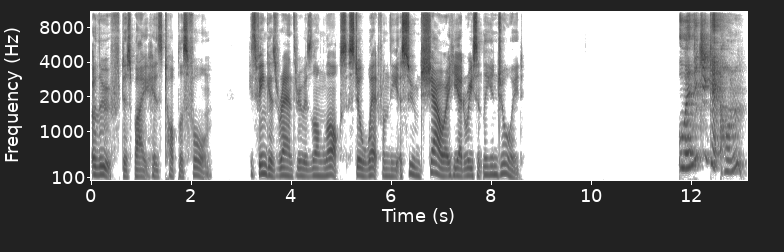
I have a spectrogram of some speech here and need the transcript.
aloof despite his topless form. His fingers ran through his long locks, still wet from the assumed shower he had recently enjoyed. When did you get home?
